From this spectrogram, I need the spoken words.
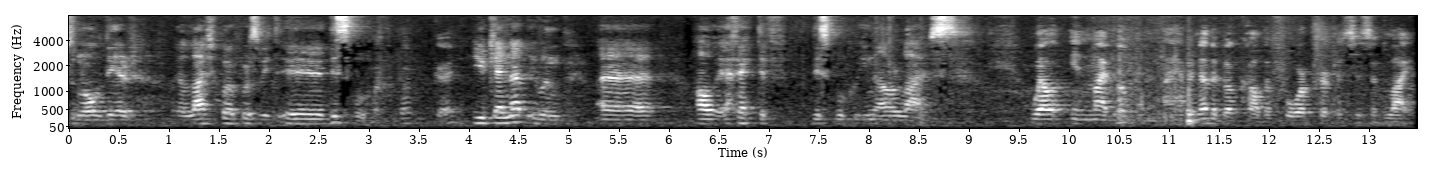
to know their uh, life purpose with uh, this book. Well, good. You cannot even uh, how effective this book in our lives. Well, in my book, I have another book called The Four Purposes of Life.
